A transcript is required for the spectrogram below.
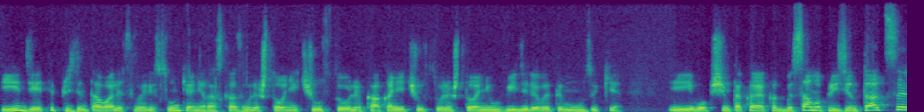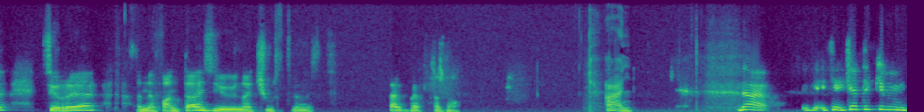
И дети презентовали свои рисунки, они рассказывали, что они чувствовали, как они чувствовали, что они увидели в этой музыке. И, в общем, такая как бы самопрезентация тире на фантазию и на чувственность. Так бы я сказал. Ань. Да, я, я таким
